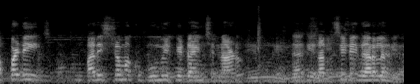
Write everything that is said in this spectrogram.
అప్పటి పరిశ్రమకు భూమి కేటాయించినాడు. సబ్సిడీ ధరల మీద.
